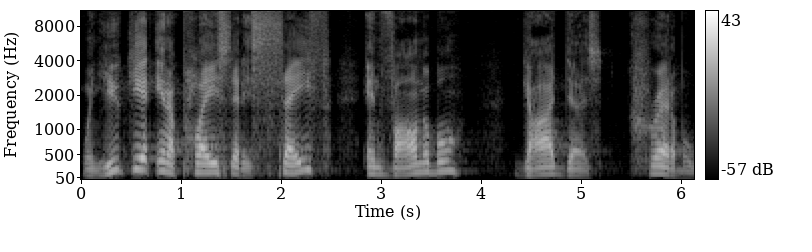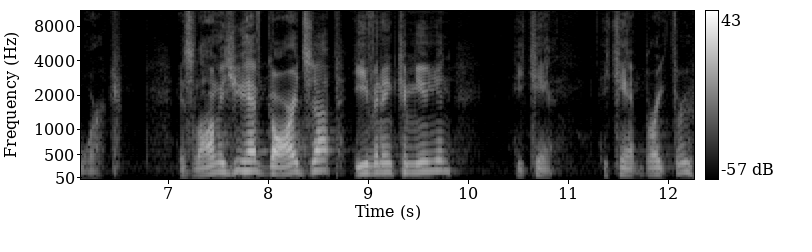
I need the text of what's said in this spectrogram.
When you get in a place that is safe and vulnerable, God does credible work. As long as you have guards up, even in communion, He can't. He can't break through.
